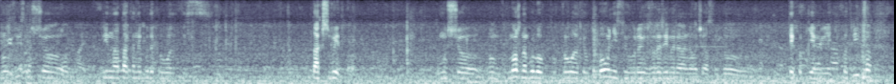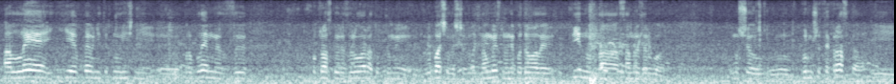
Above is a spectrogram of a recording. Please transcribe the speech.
Ну, звісно, що вільна атака не буде проводитись так швидко. Тому що ну, можна було проводити повністю в режимі реального часу до тих об'ємів, які потрібно, але є певні технологічні е, проблеми з покраскою резервуара. Тобто ми ви бачили, що навмисно не подавали піну на сам резервуар. Тому що е, порушиться краска і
